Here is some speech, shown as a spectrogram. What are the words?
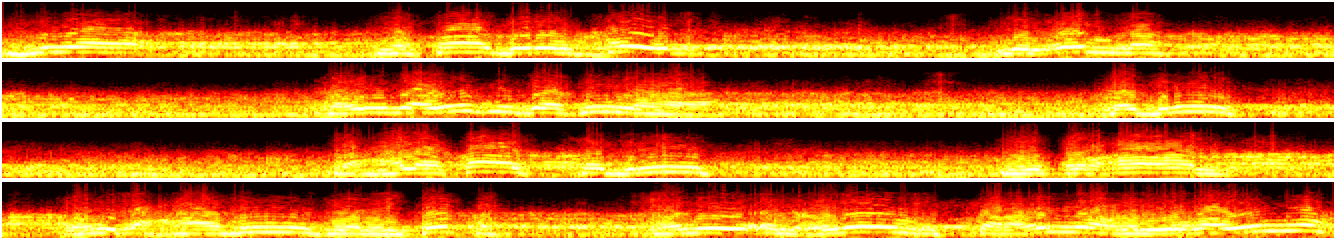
هي مصادر الخير للأمة. فإذا وجد فيها تدريس وحلقات تدريس للقرآن وللأحاديث وللفقه وللعلوم الشرعية واللغوية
